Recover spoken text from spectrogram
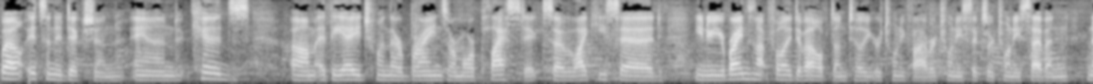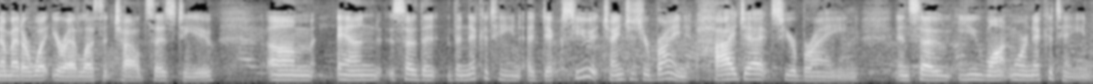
Well it's an addiction and kids um, at the age when their brains are more plastic. So, like he said, you know, your brain's not fully developed until you're 25 or 26 or 27, no matter what your adolescent child says to you. Um, and so the, the nicotine addicts you, it changes your brain, it hijacks your brain. And so you want more nicotine,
